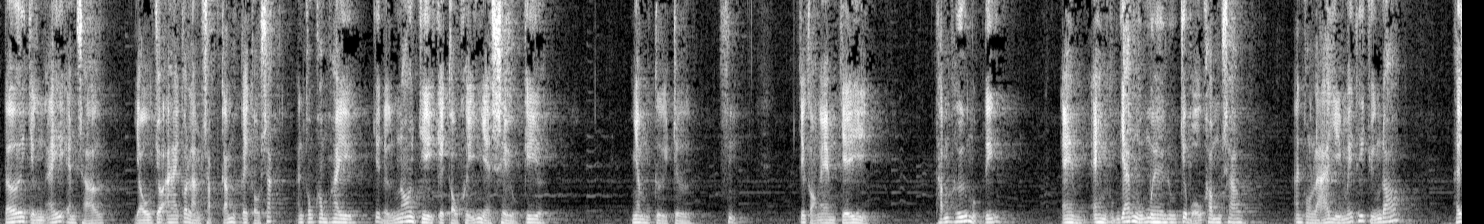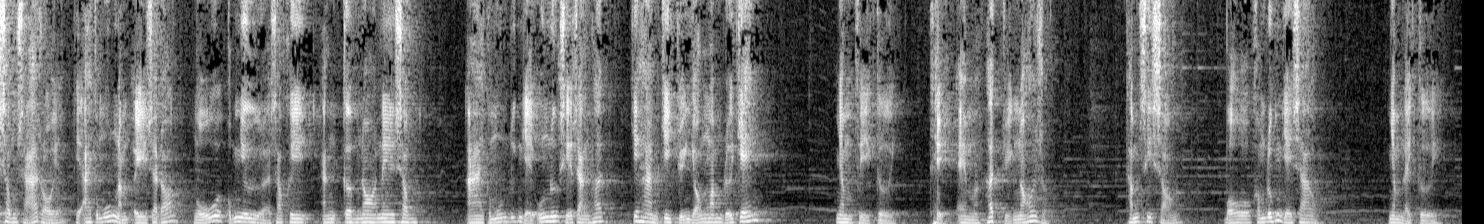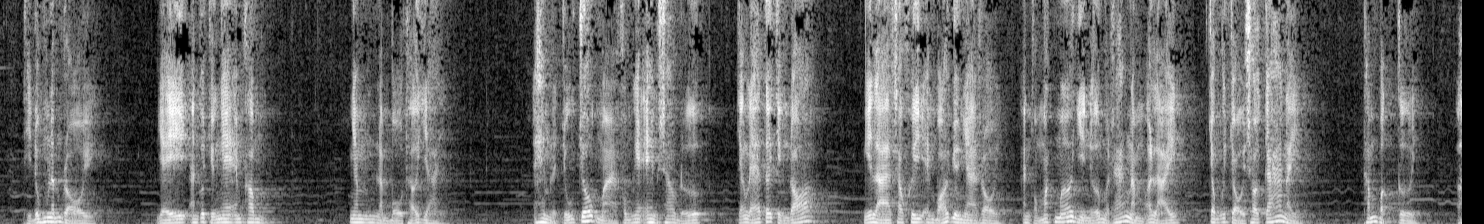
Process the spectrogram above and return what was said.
Tới chừng ấy em sợ Dầu cho ai có làm sập cả một cây cầu sắt Anh cũng không hay Chứ đừng nói chi cây cầu khỉ nhẹ xìu kia. Nhâm cười trừ. Chứ còn em chi? Thấm hứa một tiếng. Em, em cũng dám ngủ mê luôn chứ bộ không sao. Anh còn lạ gì mấy thứ chuyện đó? Hãy xong xả rồi Thì ai cũng muốn nằm ì ra đó, Ngủ, cũng như là sau khi ăn cơm no nê xong, Ai cũng muốn đứng dậy uống nước xỉa răng hết, Chứ ham chi chuyện dọn mâm rửa chén. Nhâm phì cười, Thì em hết chuyện nói rồi. Thấm xí sọn Bộ không đúng vậy sao? Nhâm lại cười, Thì đúng lắm rồi. Vậy anh có chuyện nghe em không? Nhâm làm bộ thở dài, Em là chủ chốt mà không nghe em sao được. Chẳng lẽ tới chừng đó, Nghĩa là sau khi em bỏ vô nhà rồi, Anh còn mắc mớ gì nữa mà ráng nằm ở lại Trong cái chòi soi cá này? Thấm bật cười.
